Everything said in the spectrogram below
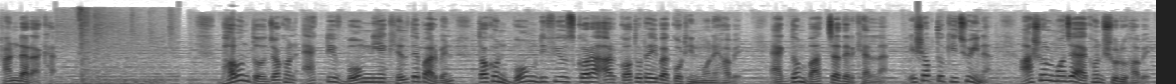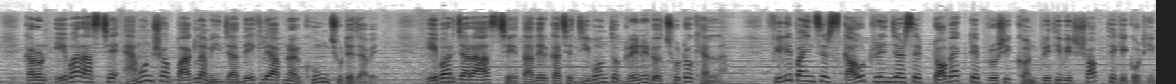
ঠান্ডা রাখা। ভাবুন তো, যখন অ্যাক্টিভ বোম নিয়ে খেলতে পারবেন, তখন বোম ডিফিউজ করা আর কতটাই বা কঠিন মনে হবে? একদম বাচ্চাদের খেলনা। এসব তো কিছুই না। আসল মজা এখন শুরু হবে। কারণ এবার আসছে এমন সব পাগলামি যা দেখলে আপনার ঘুম ছুটে যাবে। এবার যারা আসছে, তাদের কাছে জীবন্ত গ্রেনেডও ছোট খেলনা। ফিলিপাইন্সের স্কাউট রেঞ্জার্সের টব্যাকটে প্রশিক্ষণ পৃথিবীর সব থেকে কঠিন।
